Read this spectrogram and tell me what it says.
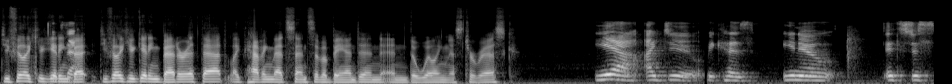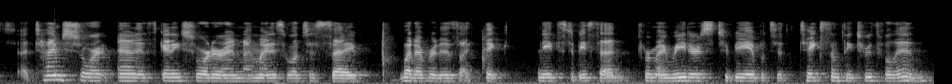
Do you feel like you're getting be- do you feel like you're getting better at that, like having that sense of abandon and the willingness to risk? Yeah, I do because you know it's just uh, time's short and it's getting shorter, and I might as well just say whatever it is I think needs to be said for my readers to be able to take something truthful in.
